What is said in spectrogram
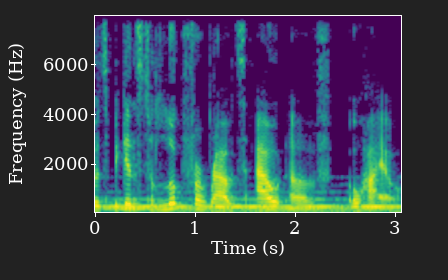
it begins to look for routes out of Ohio.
